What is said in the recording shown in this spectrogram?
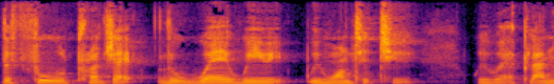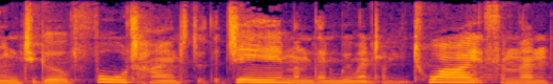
the full project the way we, we wanted to. We were planning to go four times to the gym and then we went only twice and then,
